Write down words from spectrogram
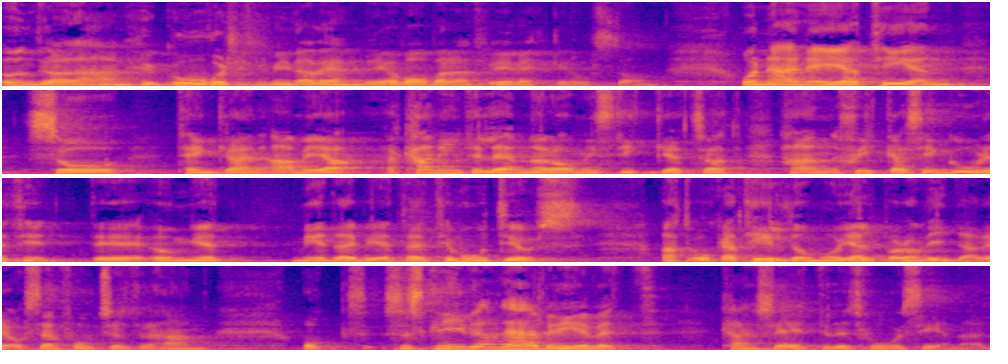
undrade han, hur går det för mina vänner? Jag var bara tre veckor hos dem. Och när han är i Aten så tänker han, ah, men jag, jag, kan inte lämna dem i sticket. Så att han skickar sin gode till, eh, unge medarbetare Timoteus att åka till dem och hjälpa dem vidare. Och sen fortsätter han. Och så skriver han det här brevet kanske ett eller två år senare.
